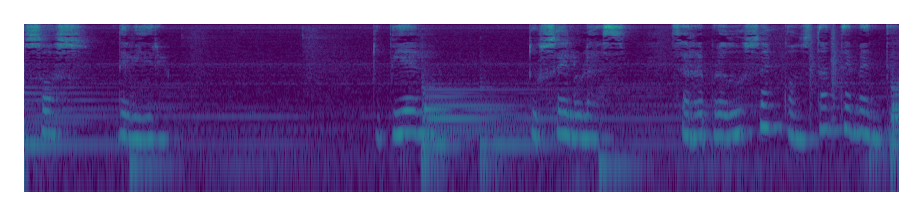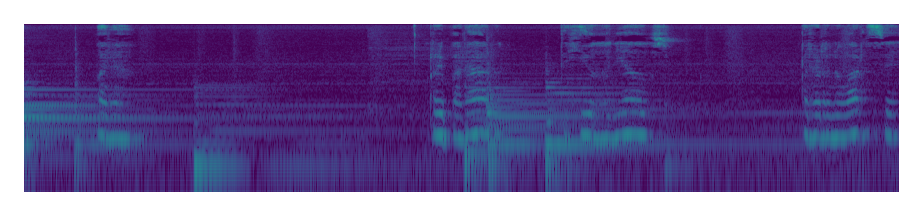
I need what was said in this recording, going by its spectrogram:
Sos de vidrio. Tu piel, tus células se reproducen constantemente para reparar tejidos dañados, para renovarse,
